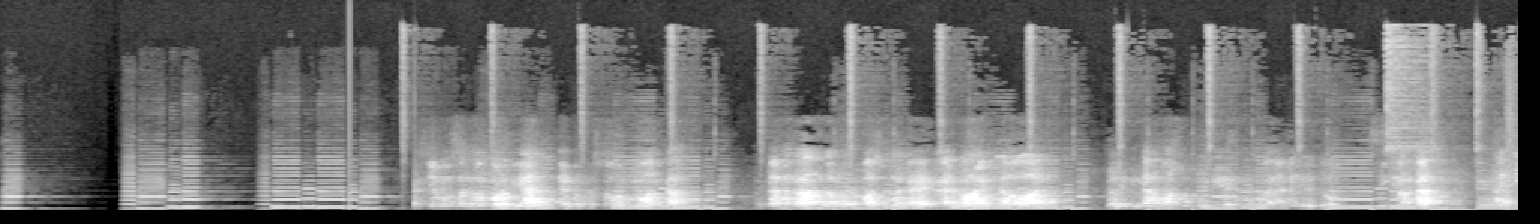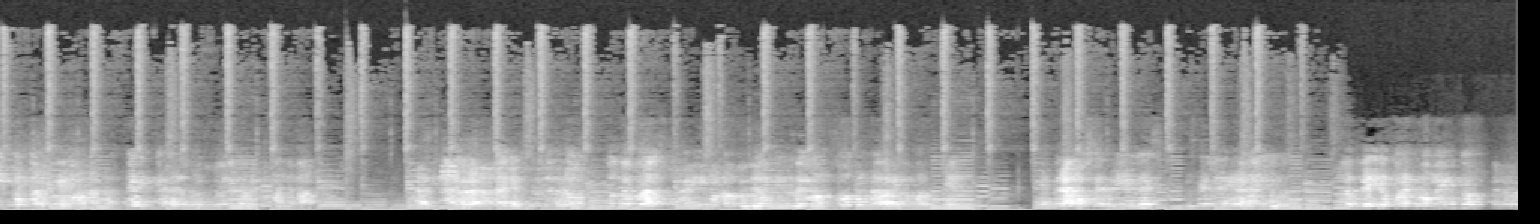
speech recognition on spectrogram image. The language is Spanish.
Un saludo cordial del profesor Joan Castro. Estamos trabajando en los espacios de la Academia Galois del Estado Árabe. Los invitamos a suscribirse a nuestro canal de YouTube Sigma Castro. Allí compartiremos nuestras técnicas de resolución de problemas matemáticos. Al final habrá nuestra lección de blog donde podrán sugerirnos los videos que luego nosotros grabaremos para ustedes. Esperamos servirles Rico.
